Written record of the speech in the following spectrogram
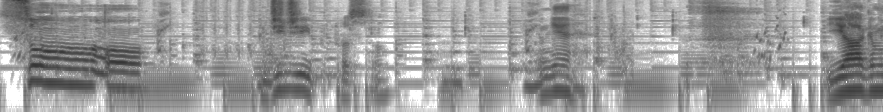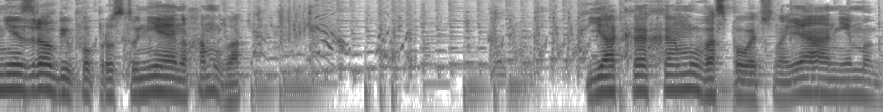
Co? GG po prostu. Nie. Jak mnie zrobił po prostu? Nie, no hamuwa. Jaka hamuwa społeczna, ja nie mogę.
